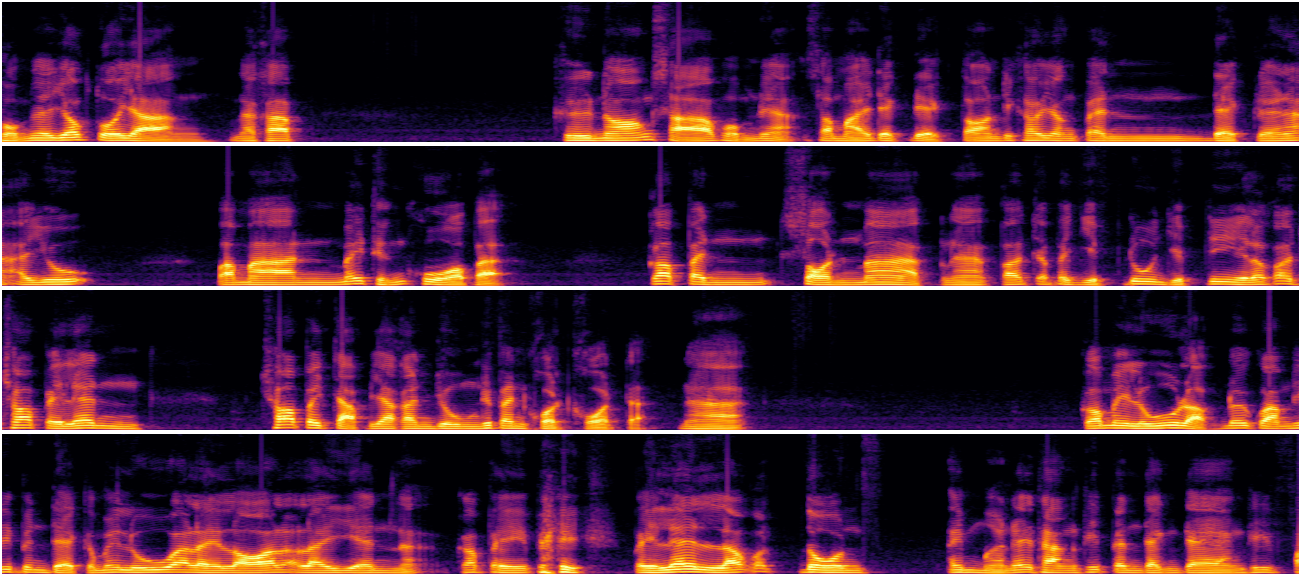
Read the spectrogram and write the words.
ผมจะยกตัวอย่างนะครับ คือน้องสาวผมเนี่ยสมัยเด็กๆ ตอนที่เขายังเป็นเด็กเลยนะอายุ ประมาณไม่ถึงขวบอะ่ะก็เป็นซนมากนะ ก็จะไปหยิบนู่นหยิบนี่ แล้วก็ชอบไปเล่น ชอบไปจับยากันยุงที่เป็นขดๆอะนะฮะก็ไม่รู้หรอกด้วยความที่เป็นเด็กก็ไม่รู้ว่าอะไรร้อนอะไรเย็นอะ ก็ไปไปไปเล่นแล้วก็โดนไอเหมือนไอทางที่เป็นแดงๆที่ไฟ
